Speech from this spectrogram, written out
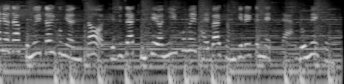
하려다 공을 떨구면서 대주자 김태현이 홈을 밟아 경기를 끝냈다. 로맥은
